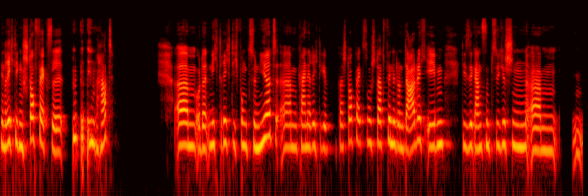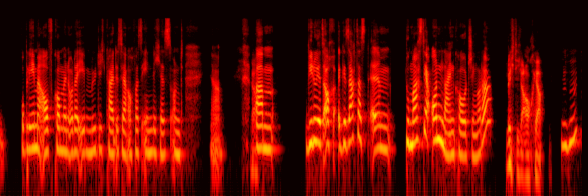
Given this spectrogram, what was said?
den richtigen Stoffwechsel hat ähm, oder nicht richtig funktioniert, ähm, keine richtige Verstoffwechslung stattfindet und dadurch eben diese ganzen psychischen ähm, Probleme aufkommen oder eben Müdigkeit ist ja auch was ähnliches. Und ja. ja. Ähm, wie du jetzt auch gesagt hast, ähm, du machst ja Online-Coaching, oder? Richtig auch, ja. Mhm.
